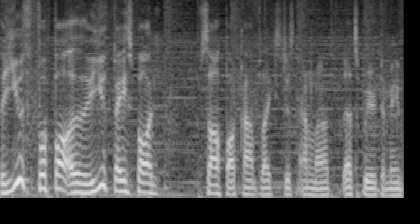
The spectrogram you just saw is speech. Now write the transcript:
The youth football, the youth baseball and softball complex, just I don't know. That's weird to me.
